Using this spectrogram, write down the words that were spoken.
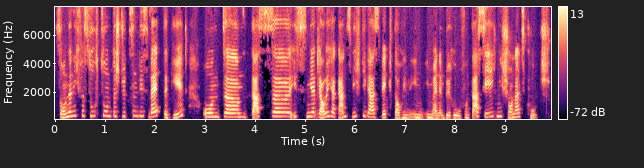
sondern ich versuche zu unterstützen, wie es weitergeht. Und ähm, das äh, ist mir, glaube ich, ein ganz wichtiger Aspekt auch in, in, in meinem Beruf. Und da sehe ich mich schon als Coach.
